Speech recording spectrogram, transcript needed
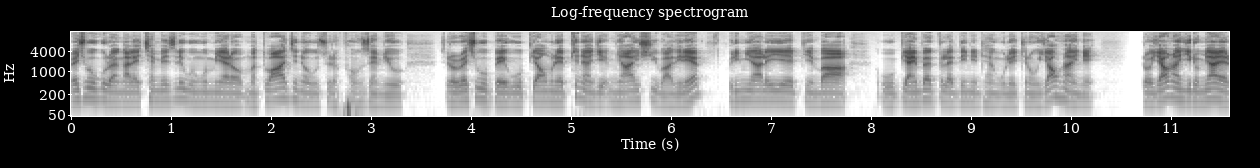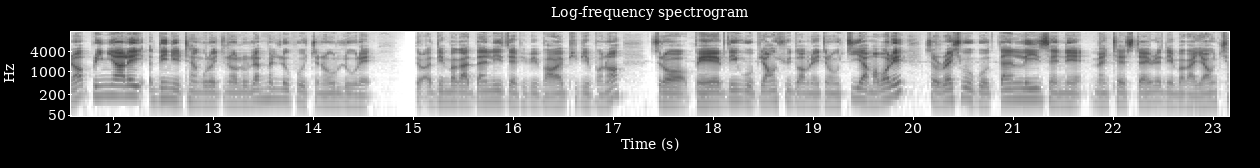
Rashford ကိုယ်တိုင်ကလည်း Champions League ဝင်ခွင့်မရတော့မသွားချင်တော့ဘူးဆိုတဲ့ပုံစံမျိုး ဆိုတော့ Rashford ဘယ်ကိုပြောင်းမလဲဖြစ်နိုင်ခြေအများကြီးရှိပါသေးတယ်ပရီးမီးယားလိရဲ့ပြင်ပဟိုပြိုင်ဘက်ကလပ်တင်းတွေထံကိုလည်းကျွန်တော်ရောက်နိုင်တယ်ဆိုတော့ရောက်နိုင်ကြည့်လို့များတယ်နော်ပရီးမီးယားလိအသင်းတွေထံကိုလည်းကျွန်တော်တို့လက်မှတ်လွတ်ဖို့ကျွန်တော်တို့လိုတယ်ဆိုတော့အသင်းဘက်ကတန်း40ဖြစ်ဖြစ်ဘာပဲဖြစ်ဖြစ်ပေါ့နော်ဆိုတော့ဘယ်အသင်းကိုပြောင်းရွှေ့သွားမလဲကျွန်တော်ကြည့်ရမှာပေါ့လေဆိုတော့ Rashford ကိုတန်း40နဲ့ Manchester United အသင်းဘက်ကရောင်းချ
